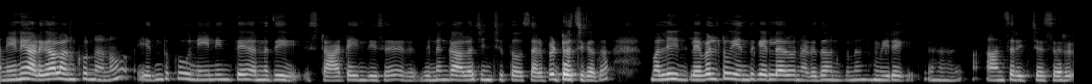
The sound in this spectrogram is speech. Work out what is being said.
నేనే అడగాలనుకున్నాను. ఎందుకు నేనింతే అన్నది స్టార్ట్ అయింది సార్. భిన్నంగా ఆలోచించుతో సరిపెట్టవచ్చు కదా. మళ్ళీ లెవెల్ టూ ఎందుకు వెళ్ళారు అని అడుగుదాం అనుకున్నాను. మీరే ఆన్సర్ ఇచ్చేశారు.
